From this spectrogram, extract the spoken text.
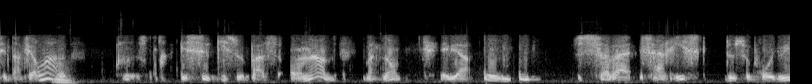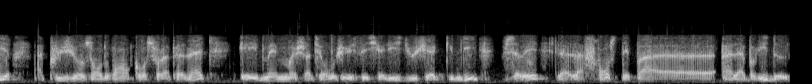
c'est infernal. Et ce qui se passe en Inde, maintenant, eh bien, on- ça va, ça risque de se produire à plusieurs endroits sur la planète. Et même moi, j'ai interrogé les spécialistes du GIEC qui me dit, vous savez, la, France n'est pas euh, à l'abri de,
